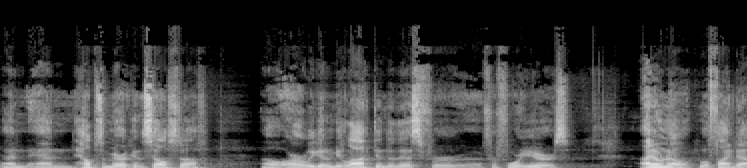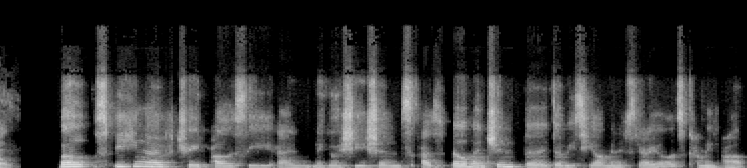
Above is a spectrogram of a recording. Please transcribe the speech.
and, and helps Americans sell stuff? Uh, or are we going to be locked into this for, uh, for four years? I don't know. We'll find out. Well, speaking of trade policy and negotiations, as Bill mentioned, the WTO ministerial is coming up.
